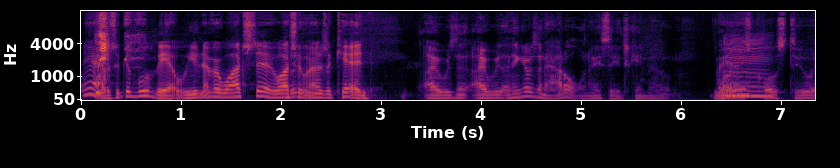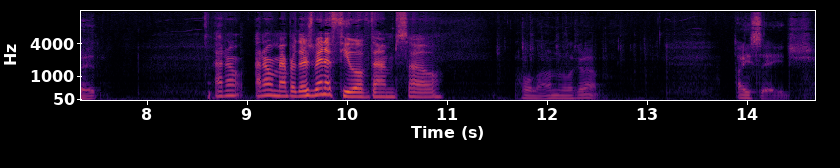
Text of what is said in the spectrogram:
Yeah, it was a good movie. You never watched it? I watched it when I was a kid. I was I was I think I was an adult when Ice Age came out. Or I was close to it. I don't I don't remember. There's been a few of them, so Hold on, I'm gonna look it up. Ice Age.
